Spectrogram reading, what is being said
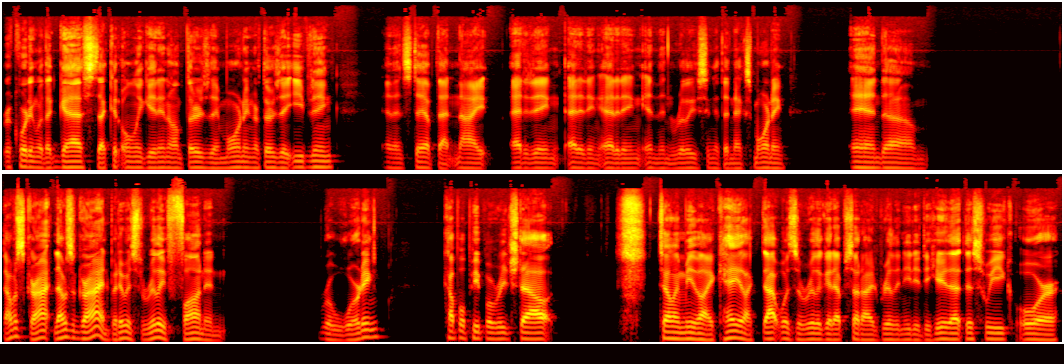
recording with a guest that could only get in on Thursday morning or Thursday evening, and then stay up that night editing, editing, editing, and then releasing it the next morning. And um, that was grind. That was a grind, but it was really fun and rewarding. A couple people reached out telling me like, "Hey, like that was a really good episode. I really needed to hear that this week," or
